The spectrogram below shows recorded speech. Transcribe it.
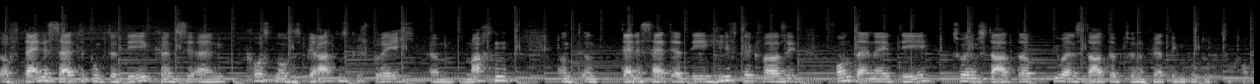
auf deine Seite.at könnt ihr ein kostenloses Beratungsgespräch ähm, machen und, und deine Seite.at hilft dir quasi von deiner Idee zu einem Startup, über ein Startup zu einem fertigen Produkt zu kommen.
